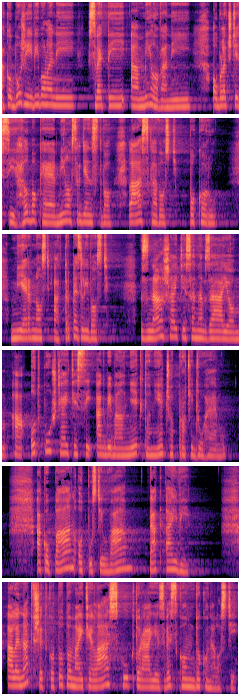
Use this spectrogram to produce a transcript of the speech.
ako Boží vyvolený, svetý a milovaný, oblečte si hlboké milosrdenstvo, láskavosť, pokoru, miernosť a trpezlivosť, Znášajte sa navzájom a odpúšťajte si, ak by mal niekto niečo proti druhému. Ako pán odpustil vám, tak aj vy ale nad všetko toto majte lásku, ktorá je zväzkom dokonalosti.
